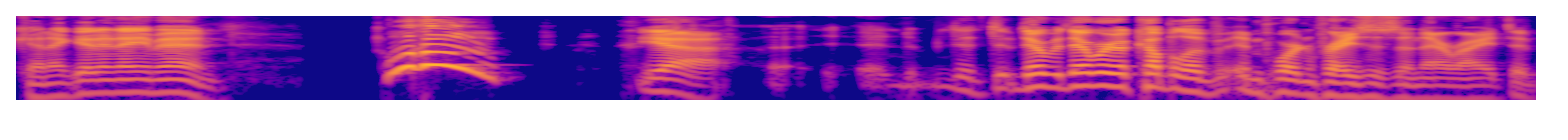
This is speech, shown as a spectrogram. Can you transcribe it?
Can I get an amen? Woohoo! Yeah. Uh, th- th- There were there were a couple of important phrases in there, right? The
